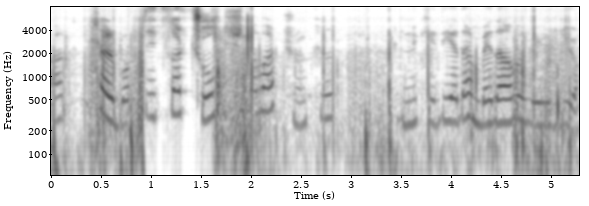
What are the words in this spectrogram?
Arkadaşlar bu çok işte var çünkü günlük hediyeden bedava veriliyor.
